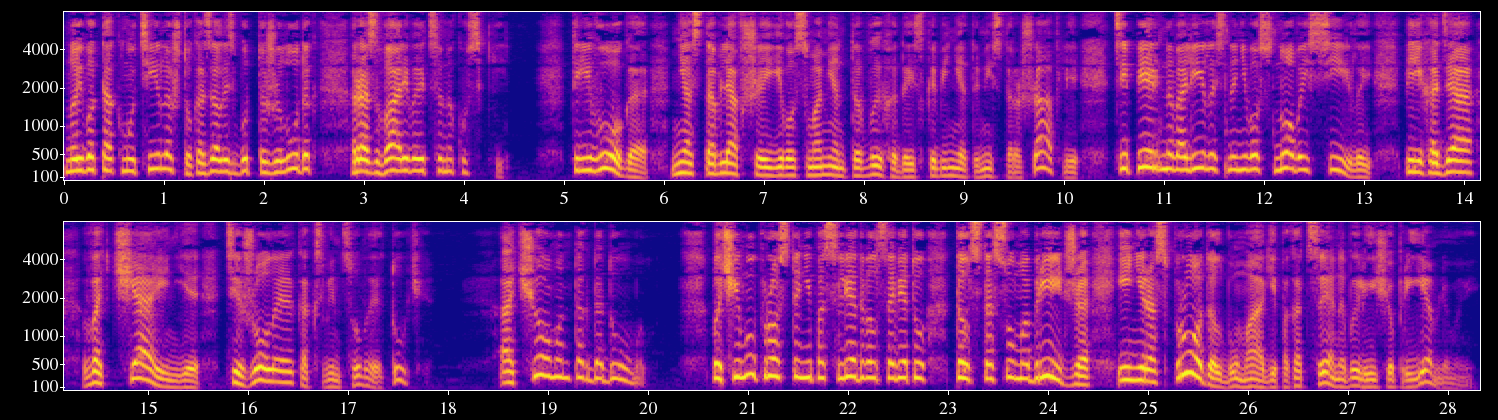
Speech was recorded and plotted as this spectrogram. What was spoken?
Но его так мутило, что казалось, будто желудок разваливается на куски. Тревога, не оставлявшая его с момента выхода из кабинета мистера Шафли, теперь навалилась на него с новой силой, переходя в отчаяние, тяжелое, как свинцовая туча. О чем он тогда думал? Почему просто не последовал совету толстосума Бриджа и не распродал бумаги, пока цены были еще приемлемыми?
